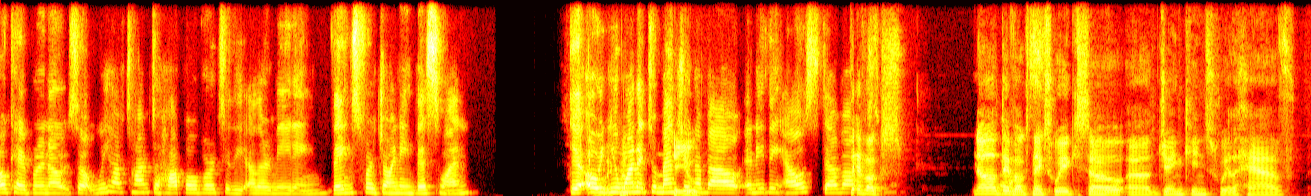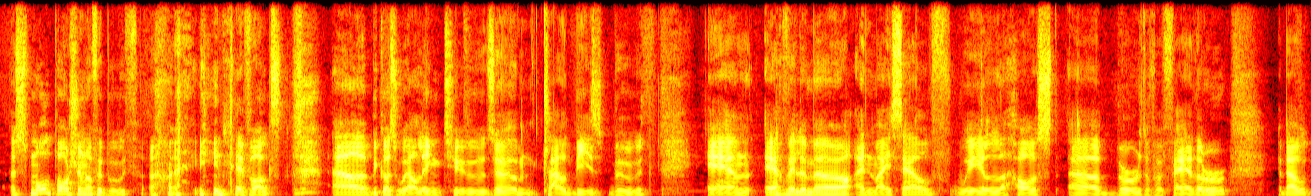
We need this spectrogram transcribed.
Okay, Bruno, so we have time to hop over to the other meeting. Thanks for joining this one. Did, oh, you wanted to mention about anything else, Devoxx? Devoxx. No, Devoxx, Devoxx next week. So uh, Jenkins will have a small portion of a booth in Devoxx uh, because we are linked to the CloudBees booth. And Hervé Lemeur and myself will host a Bird of a Feather about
